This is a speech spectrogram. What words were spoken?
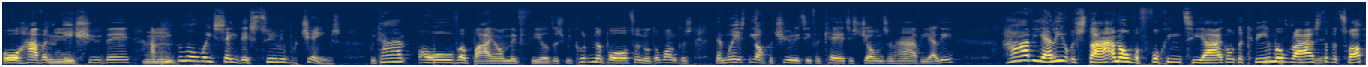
or have an mm. issue there. Mm. And people always say this to me, but James, we can't overbuy on midfielders. We couldn't have bought another one because then where's the opportunity for Curtis Jones and Harvey Elliott? Harvey Elliott was starting over fucking Thiago. The cream will rise to the top.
